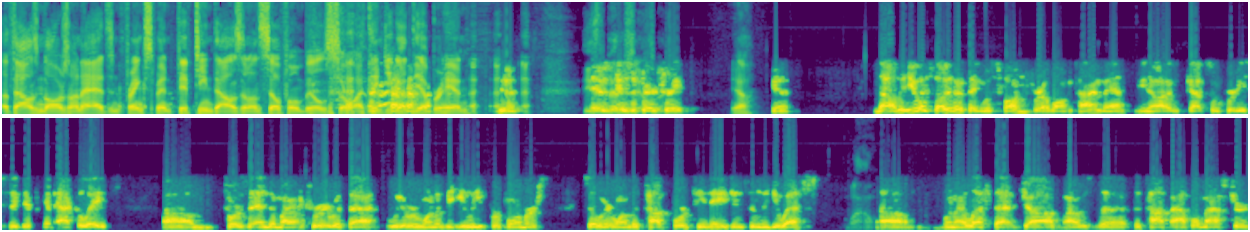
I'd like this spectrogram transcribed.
a thousand dollars on ads, and Frank spent fifteen thousand on cell phone bills. So I think you got the upper hand. Yeah, He's it was, better it was a fair salesman. trade. Yeah. No, the U.S. Cellular thing was fun for a long time, man. You know, I got some pretty significant accolades um, towards the end of my career with that. We were one of the elite performers, so we were one of the top 14 agents in the U.S. Wow. Um, when I left that job, I was the, the top Apple master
